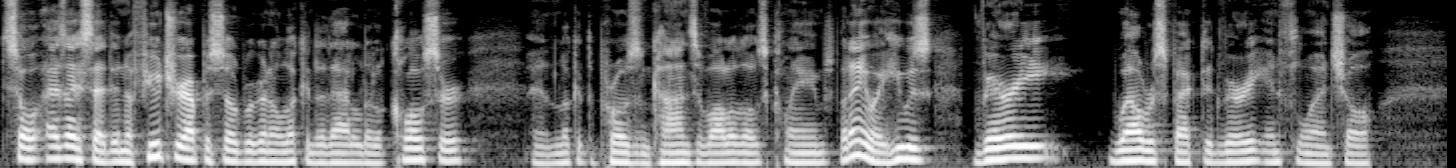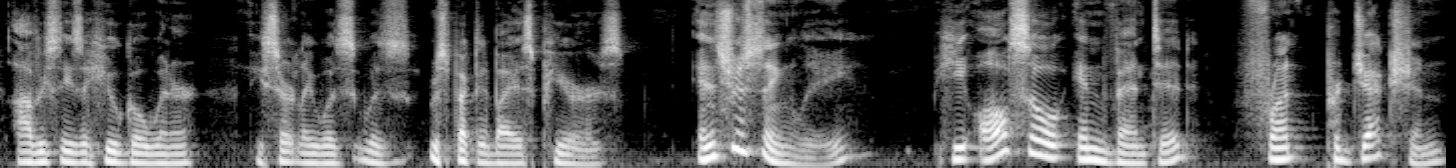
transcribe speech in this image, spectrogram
So, as I said, in a future episode, we're going to look into that a little closer and look at the pros and cons of all of those claims. But anyway, he was very well respected, very influential. Obviously, he's a Hugo winner. He certainly was was respected by his peers. Interestingly, he also invented front projection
